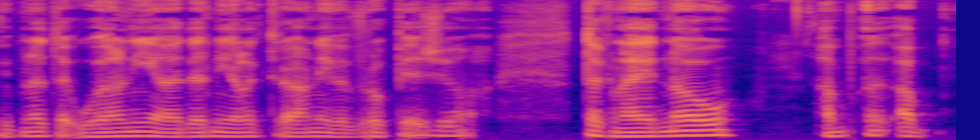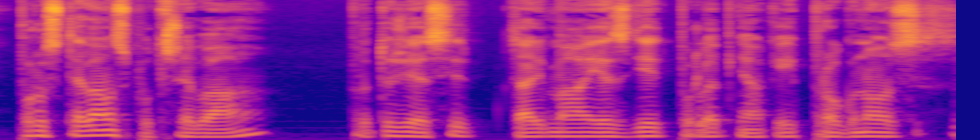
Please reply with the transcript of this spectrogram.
vypnete uhelný a jaderný elektrárny v Evropě, že jo, tak najednou a, a poroste vám spotřeba, protože jestli tady má jezdit podle nějakých prognóz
